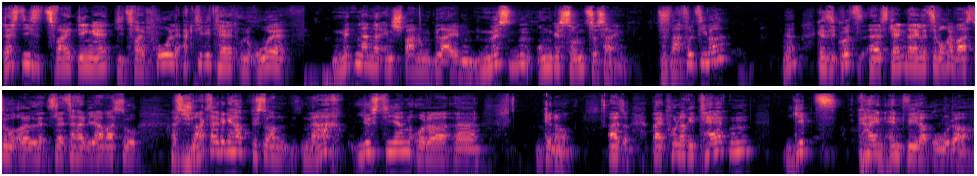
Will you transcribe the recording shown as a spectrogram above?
dass diese zwei Dinge, die zwei Pole, Aktivität und Ruhe, miteinander in Spannung bleiben müssen, um gesund zu sein. Ist das nachvollziehbar? Ja? Können Sie kurz äh, scannen, deine letzte Woche warst du, oder das letzte halbe Jahr warst du, hast du Schlagseite gehabt? Bist du am Nachjustieren oder äh, genau. Also bei Polaritäten gibt's kein Entweder-Oder,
